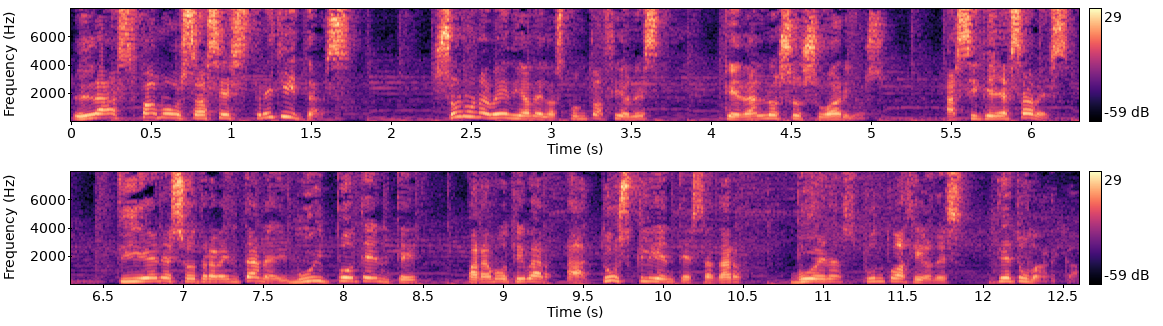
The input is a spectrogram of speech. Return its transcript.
las famosas estrellitas. Son una media de las puntuaciones que dan los usuarios. Así que ya sabes, tienes otra ventana y muy potente para motivar a tus clientes a dar buenas puntuaciones de tu marca.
